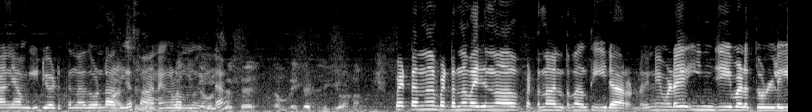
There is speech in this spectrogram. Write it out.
ആണ് ഞാൻ വീഡിയോ എടുക്കുന്നത്. അതുകൊണ്ട് അധികം സാധനങ്ങളൊന്നുമില്ല ഇല്ല. പെട്ടെന്ന് പെട്ടെന്ന് വരുന്ന പെട്ടെന്ന് പെട്ടെന്ന് തീരാറുണ്ട്. പിന്നെ ഇവിടെ ഇഞ്ചി വെളുത്തുള്ളി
